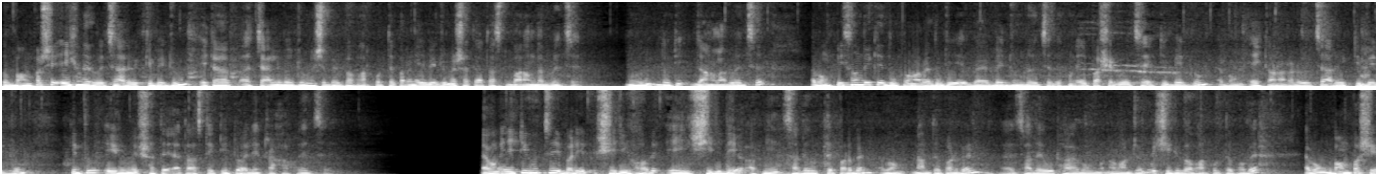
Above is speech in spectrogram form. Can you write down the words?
তো বাম পাশে এইখানে রয়েছে আরও একটি বেডরুম। এটা চাইল্ড বেডরুম হিসেবে ব্যবহার করতে পারেন। এই বেডরুমের সাথে অ্যাটাচ বারান্দা রয়েছে। দুটি জানালা রয়েছে এবং পিছন দিকে দু কোনারে দুটি বেডরুম রয়েছে। দেখুন, এই পাশে রয়েছে একটি বেডরুম এবং এই কোনারে রয়েছে আরও একটি বেডরুম। কিন্তু এই রুমের সাথে অ্যাটাচড একটি টয়লেট রাখা হয়েছে। এবং এইটি হচ্ছে এই বাড়ির সিঁড়ি ঘর। এই সিঁড়ি দিয়ে আপনি ছাদে উঠতে পারবেন এবং নামতে পারবেন। ছাদে ওঠা এবং নামার জন্য সিঁড়ি ব্যবহার করতে হবে। এবং বাম পাশে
